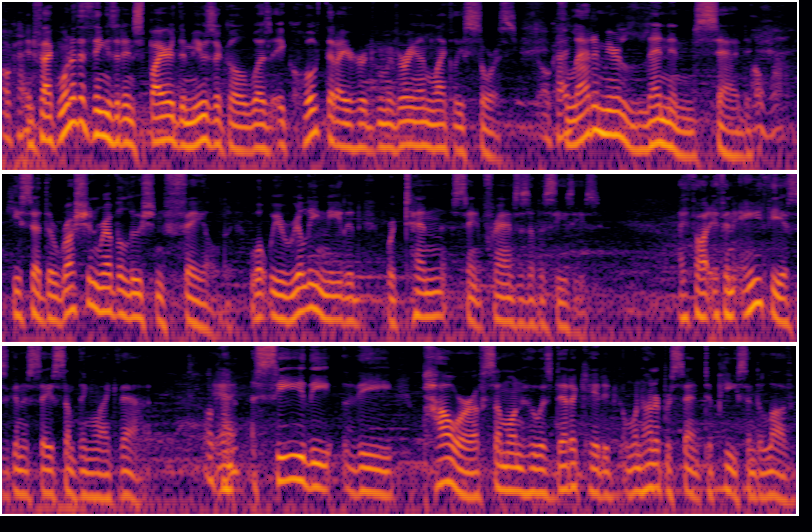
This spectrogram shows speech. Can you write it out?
Okay. In fact, one of the things that inspired the musical was a quote that I heard from a very unlikely source. Okay. Vladimir Lenin said, Oh, wow. he said, the Russian Revolution failed. What we really needed were 10 St. Francis of Assisi's. I thought, if an atheist is going to say something like that, Okay. and see the the power of someone who is dedicated 100% to peace and to love.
